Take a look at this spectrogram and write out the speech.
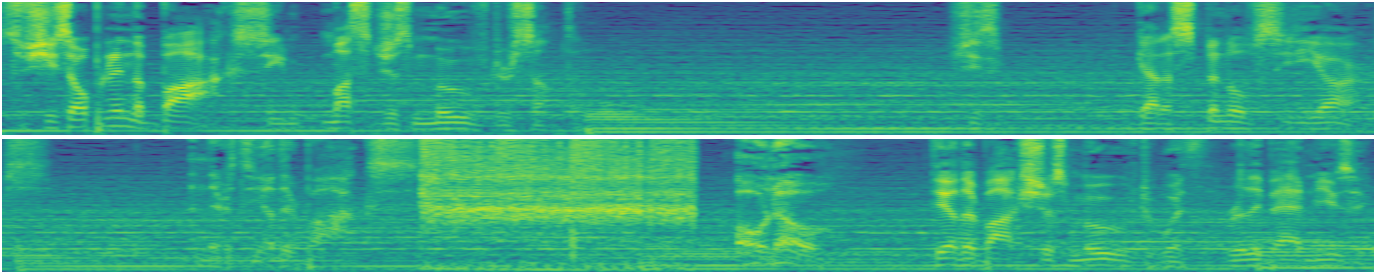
So she's opening the box. She must have just moved or something. She's got a spindle of CDRs. And there's the other box. Oh no. The other box just moved with really bad music.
